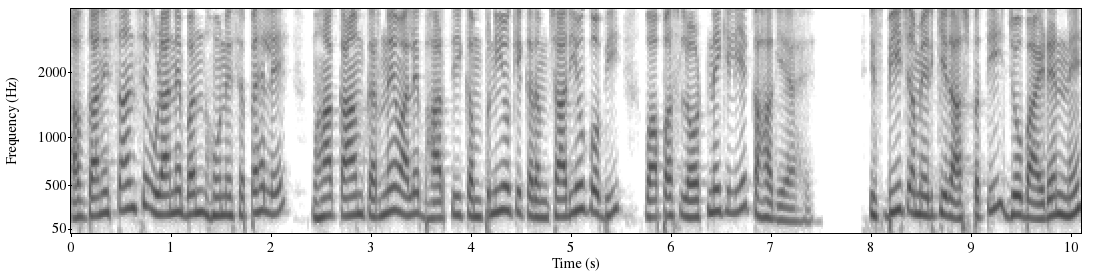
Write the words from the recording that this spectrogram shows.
अफ़गानिस्तान से उड़ानें बंद होने से पहले वहाँ काम करने वाले भारतीय कंपनियों के कर्मचारियों को भी वापस लौटने के लिए कहा गया है। इस बीच अमेरिकी राष्ट्रपति जो बाइडेन ने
